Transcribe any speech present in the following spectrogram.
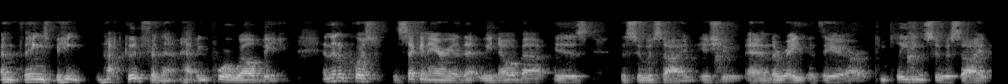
and things being not good for them, having poor well-being. And then, of course, the second area that we know about is the suicide issue and the rate that they are completing suicide.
